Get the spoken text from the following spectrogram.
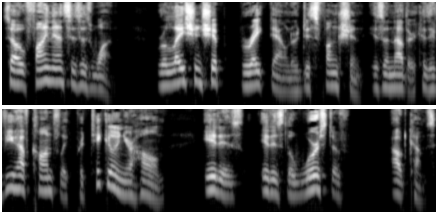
So, finances is one. Relationship breakdown or dysfunction is another. Because if you have conflict, particularly in your home, it is it is the worst of outcomes.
